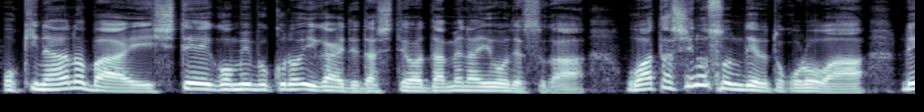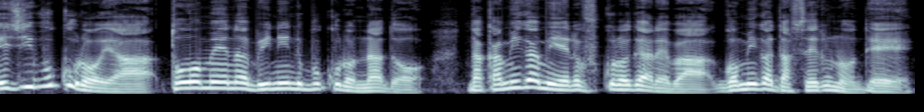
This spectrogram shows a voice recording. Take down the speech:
沖縄の場合指定ゴミ袋以外で出してはダメなようですが私の住んでいるところはレジ袋や透明なビニール袋など中身が見える袋であればゴミが出せるので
